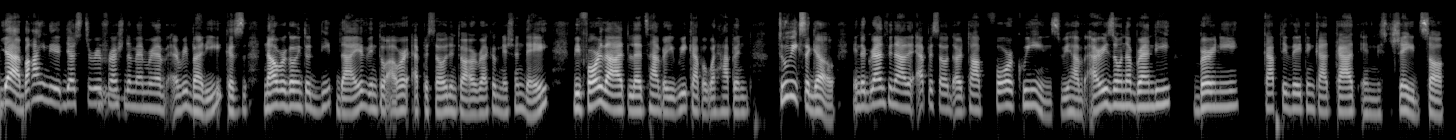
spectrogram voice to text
yeah, baka hindi just to refresh the memory of everybody because now we're going to deep dive into our episode, into our recognition day. Before that, let's have a recap of what happened two weeks ago. In the grand finale episode, our top four queens we have Arizona Brandy, Bernie, Captivating Kat Kat, and Miss Jade. So,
